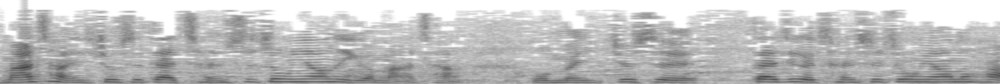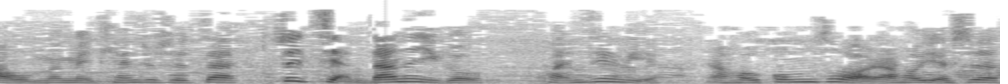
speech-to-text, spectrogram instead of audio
马场就是在城市中央的一个马场，我们就是在这个城市中央的话，我们每天就是在最简单的一个。环境里，然后工作，然后也是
